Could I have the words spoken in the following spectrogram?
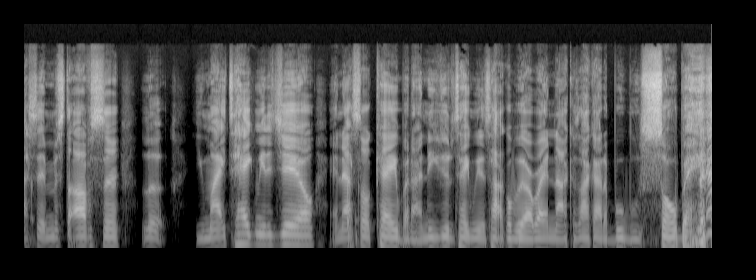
I said, Mr. Officer, look, you might take me to jail, and that's okay, but I need you to take me to Taco Bell right now because I got a boo boo so bad.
